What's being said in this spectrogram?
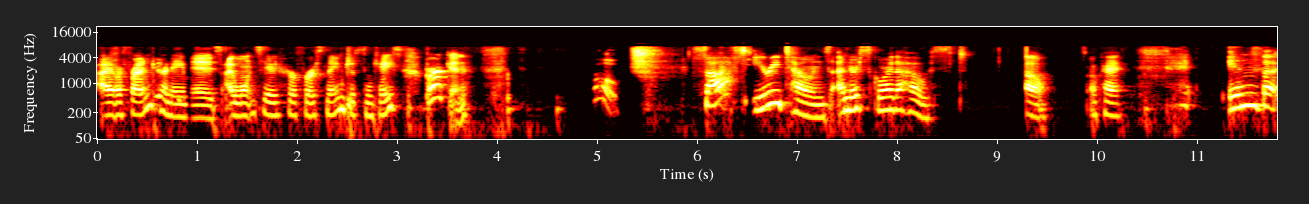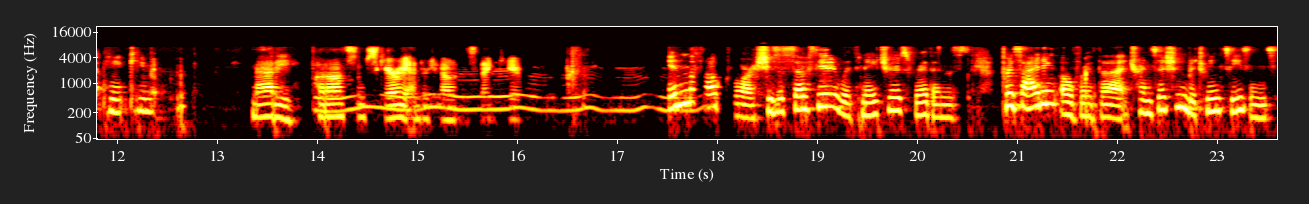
I have a friend. Her name is, I won't say her first name just in case, Birkin. Oh. Soft, eerie tones underscore the host. Oh, okay. In the, can you, can you, Maddie, put on some scary undertones. Thank you. In the folklore, she's associated with nature's rhythms, presiding over the transition between seasons,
